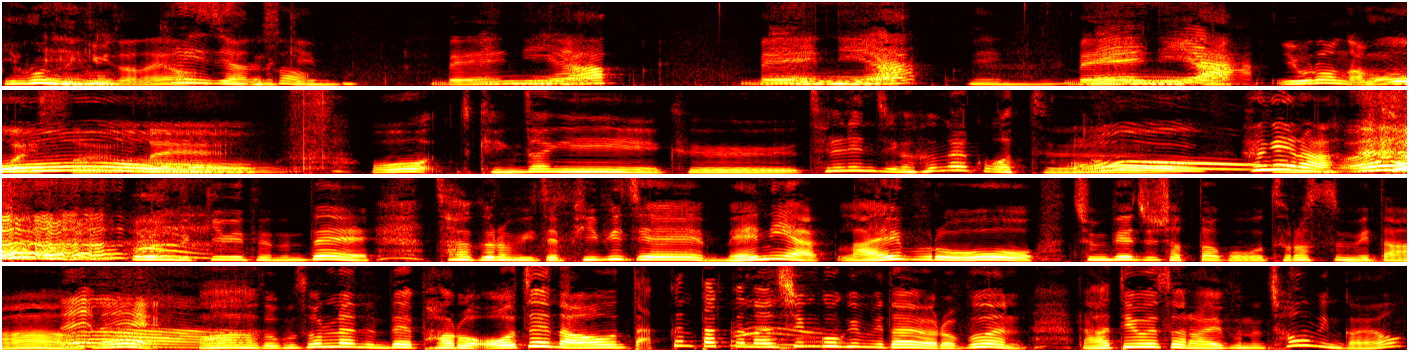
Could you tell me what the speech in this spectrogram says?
이런 네. 느낌이잖아요. 크레이지한 느낌. 매니악, 매니악, 매니악. 매니악. 이런 안무가 있어요. 네. 오, 굉장히 그 챌린지가 흥할 것 같은. 오, 흥해라. 음. 그런 느낌이 드는데. 자, 그럼 이제 비비제 매니악 라이브로 준비해 주셨다고 들었습니다. 네. 네. 아, 너무 설레는데 바로 어제 나온 따끈따끈한 신곡입니다, 여러분. 라디오에서 라이브는 처음인가요?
